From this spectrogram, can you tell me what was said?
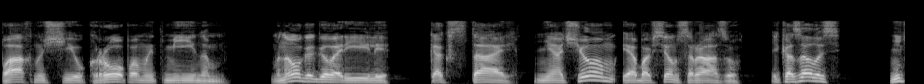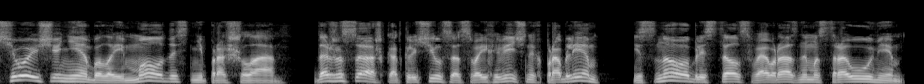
пахнущие укропом и тмином. Много говорили, как встарь, ни о чем и обо всем сразу. И казалось, ничего еще не было, и молодость не прошла. Даже Сашка отключился от своих вечных проблем и снова блистал своеобразным остроумием,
